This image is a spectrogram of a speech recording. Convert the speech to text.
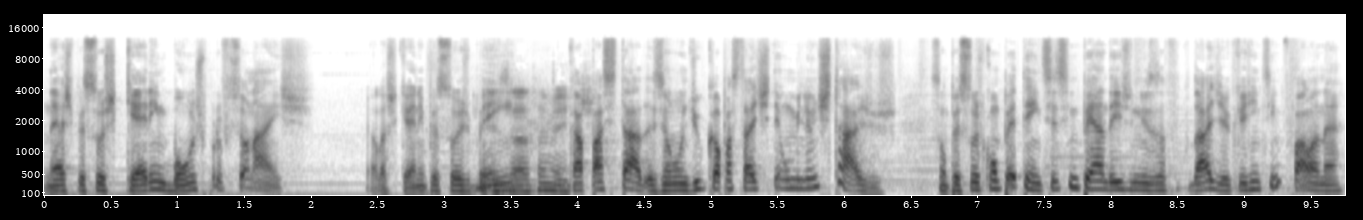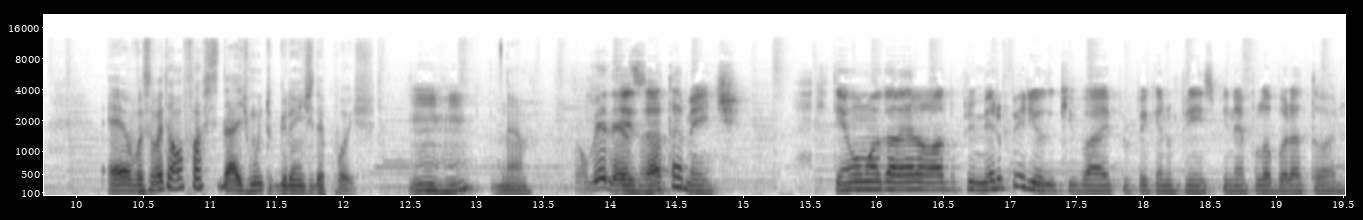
Né? As pessoas querem bons profissionais. Elas querem pessoas bem Exatamente. capacitadas. Eu não digo capacitadas de ter um milhão de estágios. São pessoas competentes. Você se empenha desde o início da faculdade, é o que a gente sempre fala, né? É, você vai ter uma facilidade muito grande depois. Uhum. Né? Então, beleza. Exatamente. Que tem uma galera lá do primeiro período que vai pro Pequeno Príncipe, né, pro laboratório.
